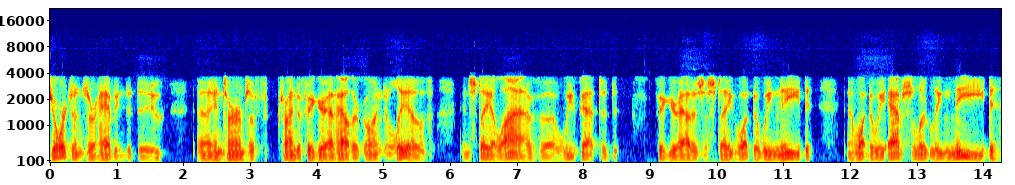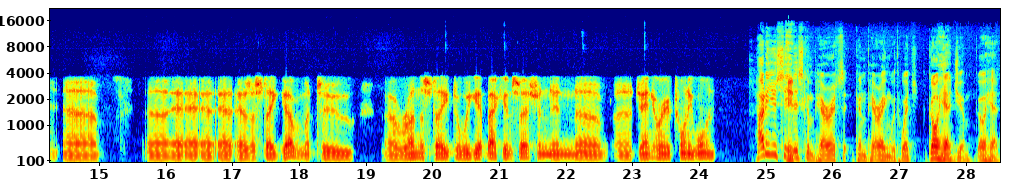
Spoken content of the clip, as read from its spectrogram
Georgians are having to do uh, in terms of trying to figure out how they're going to live and stay alive. Uh, we've got to d- figure out as a state what do we need what do we absolutely need uh, uh, as a state government to uh, run the state till we get back in session in uh, uh, January of 21. How do you see it, this comparing with what? Go ahead, Jim. Go ahead.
